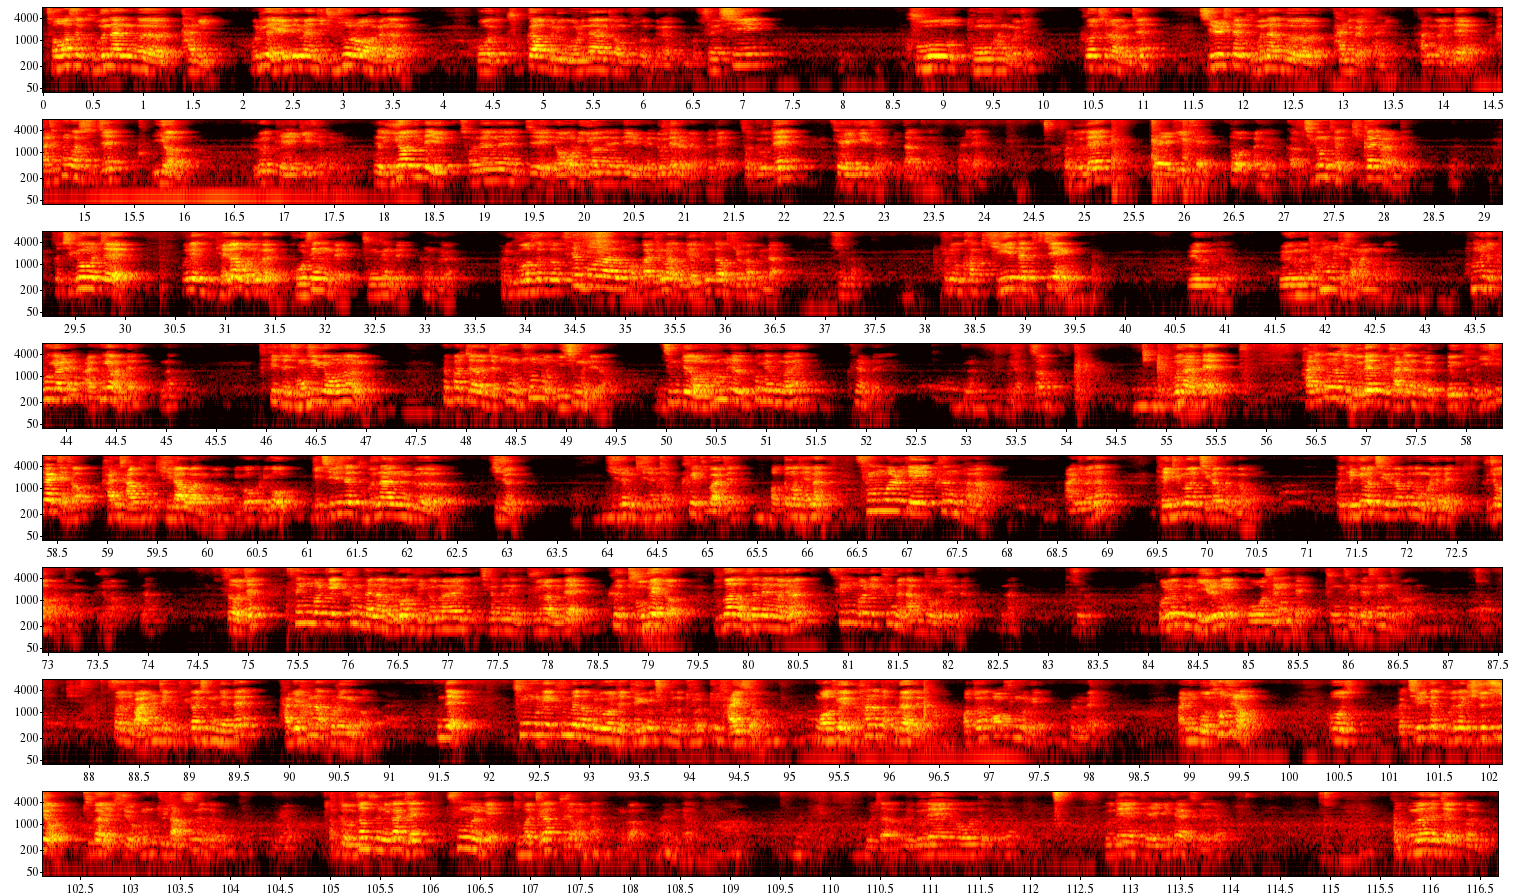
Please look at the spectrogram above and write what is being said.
적어서 구분하는 그 단위. 우리가 예를 들면 이제 주소로 하면은 뭐 국가 그리고 우리나라 경우 무슨 뭐냐, 무슨 시, 구, 동 하는 거지? 그것처럼 이제 지일세 구분한 그 단위가 있 단위. 단위가 있는데 가장 큰 것이 이제 이연. 그리고 대기 세 이연인데 전에는 이제 영어로 이연을 했는데 요즘에 누대를 외워 누대. 그래서 누대 대기세 있다는 거. 네. 그래서 누대 대기세 또 아니 그러니까 지금 제가 기까지만 하면 돼. 그래서 지금은 이제 우리 걔가 뭐냐면 고생대, 중생대 하는 거야. 그리고 그것을 또 세분하는 것까지만 우리가 좀 더 기억하면 된다. 그러니까 그리고 각 기에 대한 특징 외우면 돼요. 외우면 한 문제 이상 맞는 거. 한 문제 포기할래? 아니 포기하면 안 돼. 특히 이제 정시 경우는 해봤자 이제 수능 20, 20문제야. 20문제 어느 한 문제를 포기하는 순간에 큰일 납니다. 이게. 그래서 구분하는데 가장 큰 것이 누대를 가장 그 이 세 가지에서 가장 작은 기라고 하는 거. 이거 그리고 이게 지리에서 구분하는 그 기준. 기준 기준 참 크게 두 가지. 어떤 것이냐면 생물계의 큰 변화 아니면은 대규모 지각 변동. 그 대규모 지각 변동 뭐냐면 부정합 같은 거야. 그래서 이제 생물계의 큰 변화 그리고 대규모의 지각 변동이 부정합인데 그 두 개에서 누가 더 우선되는 거냐면 생물계의 큰 변화가 더 우선된다. 됐습니까? 우리가 보면 이름이 고생대, 중생대, 생 들어가. 그래서 이제 맞은 이제 그 기관식 문제인데 답이 하나 고르는 거. 근데 생물계의 큰 변화 그리고 이제 대규모 변동 둘다 있어. 그럼 어떻게 해? 하나 딱 고려야 돼. 어떤? 어 생물계 그런데 아니 뭐 서술형 뭐 그러니까 지리대 구분의 기준 수조 두 가지 수조 그럼 둘 다 쓰면 되고. 아무튼 우선순위가 이제 생물계, 두 번째가 부정합니다. 이거. 보자. 누대 뭐 보자. 누대 대기세가 있어야죠. 자, 보면은 이제 어, 그,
